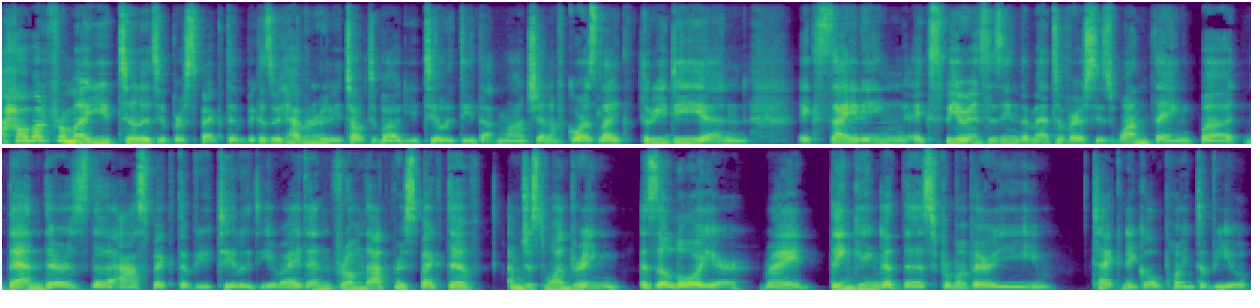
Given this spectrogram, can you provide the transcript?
How about from a utility perspective? Because we haven't really talked about utility that much. And of course, like 3D and exciting experiences in the metaverse is one thing, but then there's the aspect of utility, right? And from that perspective, I'm just wondering, as a lawyer, right, thinking of this from a very technical point of view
